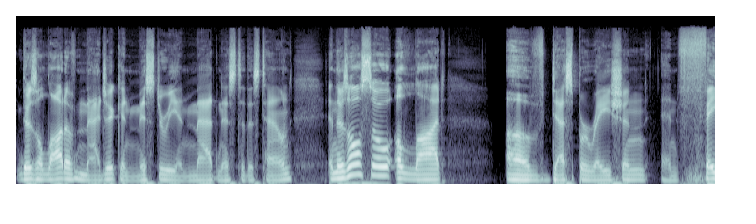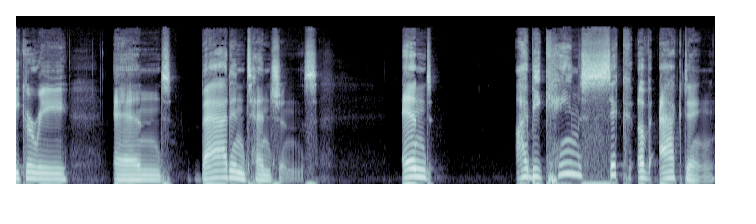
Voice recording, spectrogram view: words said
There's a lot of magic and mystery and madness to this town. And there's also a lot of desperation and fakery and bad intentions. And I became sick of acting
